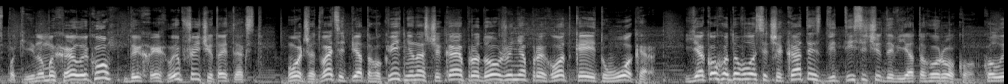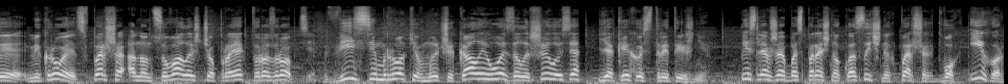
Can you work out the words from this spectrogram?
спокійно, Михайлику, дихай глибше і читай текст. Отже, 25 квітня нас чекає продовження пригод Кейт Уокер, якого довелося чекати з 2009 року, коли Мікроїдс вперше анонсували, що проект в розробці. Вісім років ми чекали, і ось залишилося якихось три тижні. Після вже безперечно класичних перших двох ігор,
